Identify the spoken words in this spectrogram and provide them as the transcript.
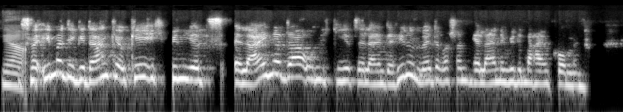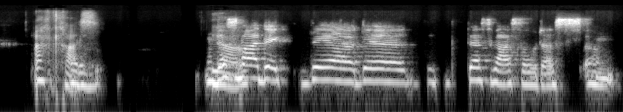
Ja. Es war immer der Gedanke, okay, ich bin jetzt alleine da und ich gehe jetzt alleine dahin und werde wahrscheinlich alleine wieder nach Hause kommen. Ach krass. Also, und ja. das war der, der, der, das war so das, ähm,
